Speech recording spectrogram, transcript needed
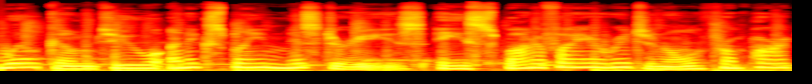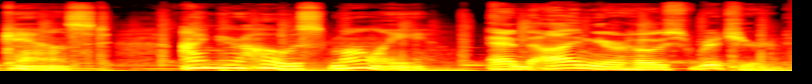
Welcome to Unexplained Mysteries, a Spotify original from Parcast. I'm your host, Molly. And I'm your host, Richard.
